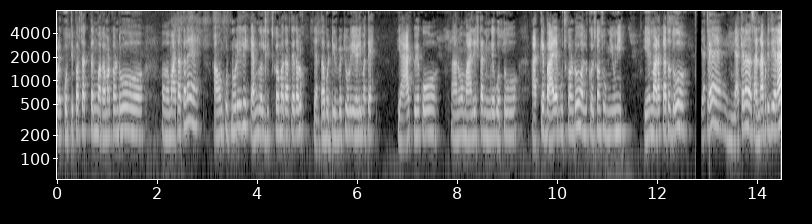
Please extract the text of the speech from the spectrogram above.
ಒಳ್ಳೆ ಕೊತ್ತಿ ಪರ್ಚಾಕ್ತಂಗೆ ಮಗ ಮಾಡ್ಕೊಂಡು ಮಾತಾಡ್ತಾಳೆ. ಅವ್ನು ಕುಟ್ ನೋಡಿ ಇಲ್ಲಿ ಹೆಂಗೆ ಅಲ್ಲಿ ಗಿಚ್ಕೊಂಡು ಮಾತಾಡ್ತಾ ಇದ್ದಾಳು. ಎಂಥ ಬಡ್ಡಿ ಇರ್ಬೇಕು ಇವಳು ಹೇಳಿ ಮತ್ತೆ. ಯಾಕೆ ಬೇಕು? ನಾನು ಮಾನಿಷ್ಟ ನಿಮಗೆ ಗೊತ್ತು. ಅದಕ್ಕೆ ಬಾಯ ಮುಚ್ಕೊಂಡು ಅಲ್ಲಿ ಕಚ್ಕೊಂಡು ಸುಮ್ಮನೆ ಇವನಿ. ಏನು ಮಾಡೋಕ್ಕಾಗ್ತದು ಯಾಕೆ ಯಾಕೆಲ್ಲ ಸಣ್ಣ ಬಿಟ್ಟಿದೆಯಲ್ಲ?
